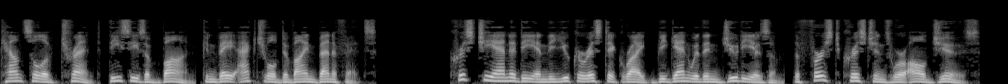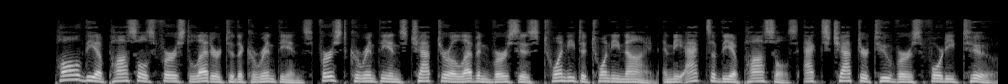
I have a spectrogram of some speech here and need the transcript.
Council of Trent, Theses of Bonn convey actual divine benefits. Christianity and the Eucharistic rite began within Judaism, the first Christians were all Jews. Paul the Apostle's first letter to the Corinthians 1 Corinthians chapter 11 verses 20 to 29 and the Acts of the Apostles Acts chapter 2 verse 42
